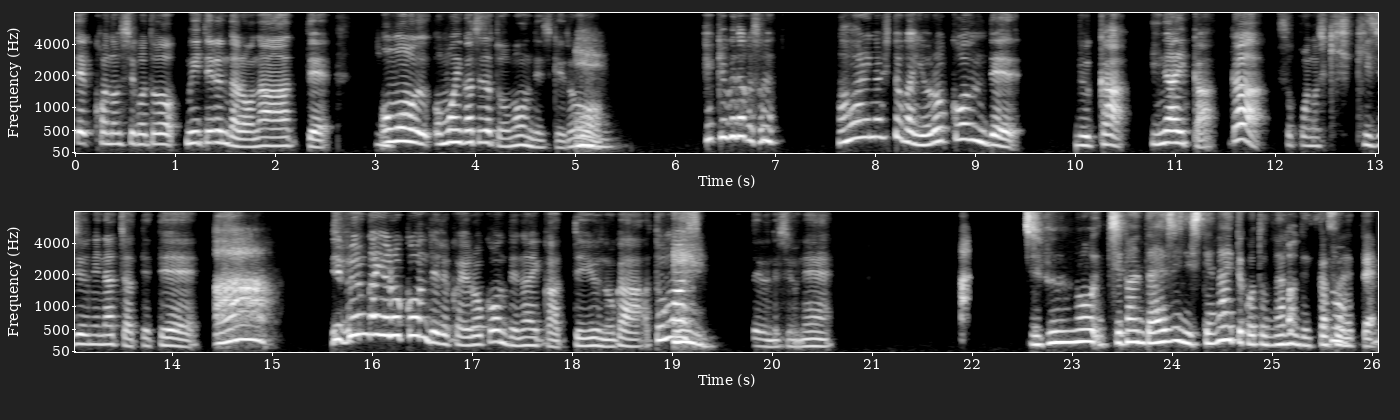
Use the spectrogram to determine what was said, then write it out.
で、この仕事向いてるんだろうなって思う、思いがちだと思うんですけど、えー、結局だからそれ、周りの人が喜んでるかいないかがそこの基準になっちゃってて、ああ。自分が喜んでるか喜んでないかっていうのが後回ししてるんですよね。自分を一番大事にしてないってことになるんですか、それって。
